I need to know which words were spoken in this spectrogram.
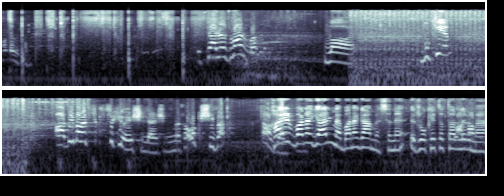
Ama. İsterliyoruz var mı? Var. Bu kim? Abi bana sık sıkıyor yeşilden şimdi. Mesela o kişiyi ben alacağım. Hayır bana gelme bana gelme. Seni roket atarlarım ha.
